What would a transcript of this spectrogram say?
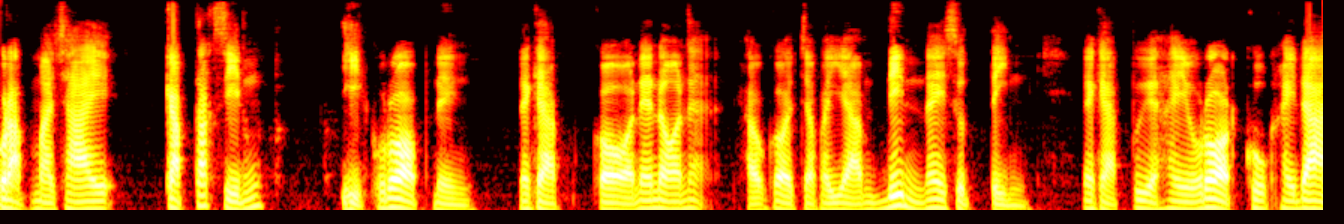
กลับมาใช้กับทักษิณอีกรอบหนึ่งนะครับก็แน่นอนนะเขาก็จะพยายามดิ้นให้สุดติ่งนะครับเพื่อให้รอดคุกให้ได้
